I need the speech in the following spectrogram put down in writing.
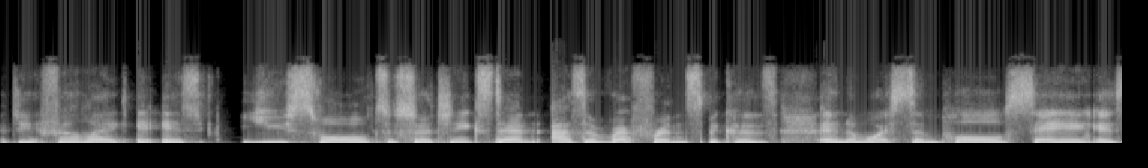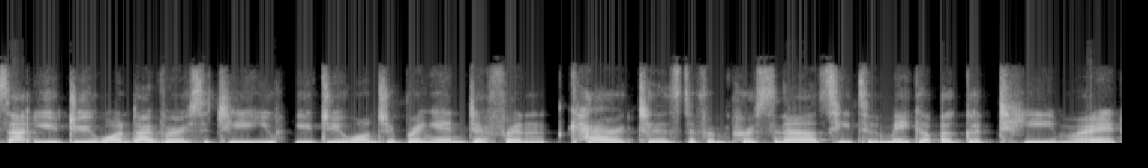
I do feel like it is useful to a certain extent as a reference because in a more simple saying is that you do want diversity. You you do want to bring in different characters different personality to make up a good team right?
